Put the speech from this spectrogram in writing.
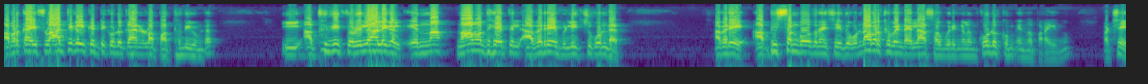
അവർക്കായി ഫ്ളാറ്റുകൾ കെട്ടിക്കൊടുക്കാനുള്ള പദ്ധതിയുണ്ട്. ഈ അതിഥി തൊഴിലാളികൾ എന്ന നാമധേയത്തിൽ അവരെ വിളിച്ചുകൊണ്ട് അവരെ അഭിസംബോധന ചെയ്തുകൊണ്ട് അവർക്ക് വേണ്ട എല്ലാ സൗകര്യങ്ങളും കൊടുക്കും എന്ന് പറയുന്നു. പക്ഷേ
